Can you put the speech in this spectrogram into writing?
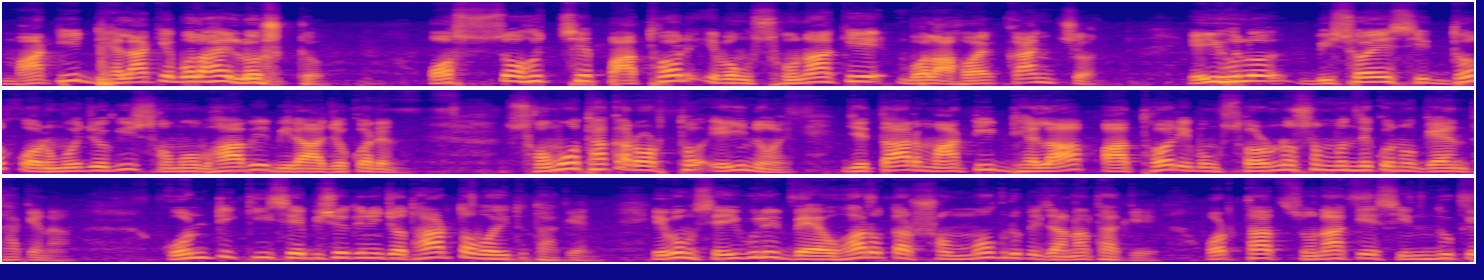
মাটির ঢেলাকে বলা হয় লোষ্ট। অশ্ব হচ্ছে পাথর এবং সোনাকে বলা হয় কাঞ্চন। এই হলো বিষয়ে সিদ্ধ কর্মযোগী সমভাবে বিরাজ করেন। সম থাকার অর্থ এই নয় যে তার মাটির ঢেলা, পাথর এবং স্বর্ণ সম্বন্ধে কোনো জ্ঞান থাকে না। কোনটি কী সে বিষয়ে তিনি যথার্থ অবহিত থাকেন এবং সেইগুলির ব্যবহারও তার সম্যকরূপে জানা থাকে, অর্থাৎ সোনাকে, সিন্ধুকে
